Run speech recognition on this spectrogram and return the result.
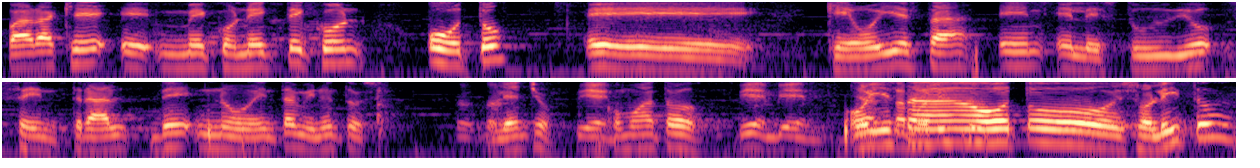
para que eh, me conecte con Otto, eh, que hoy está en el estudio central de 90 minutos. Juliancho, Bien. ¿cómo va todo? Bien, bien. Hoy está listos. Otto solito.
